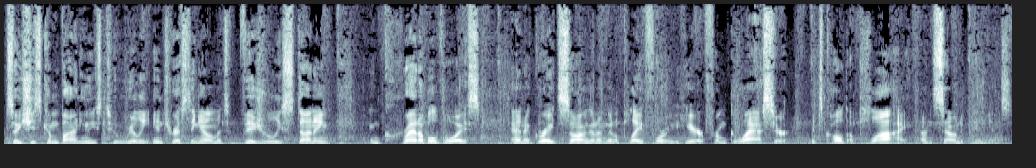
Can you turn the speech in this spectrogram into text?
So she's combining these two really interesting elements visually stunning, incredible voice, and a great song that I'm going to play for you here from Glasser. It's called Apply on Sound Opinions.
